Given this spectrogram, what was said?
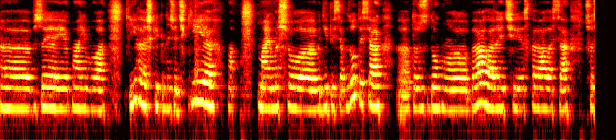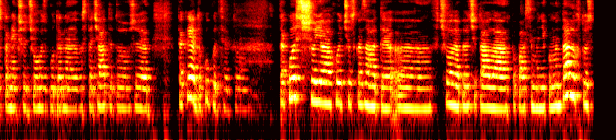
Е, Вже маємо іграшки, книжечки, маємо що вдітися, взутися. Е, Тож з дому брала речі, старалася, щось там, якщо чогось буде не вистачати, то вже таке докупиться. То... Так ось, що я хочу сказати. Е, Вчора прочитала, попався мені коментар, хтось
